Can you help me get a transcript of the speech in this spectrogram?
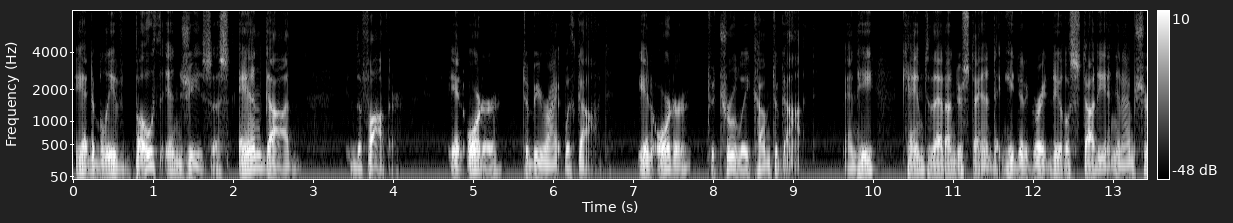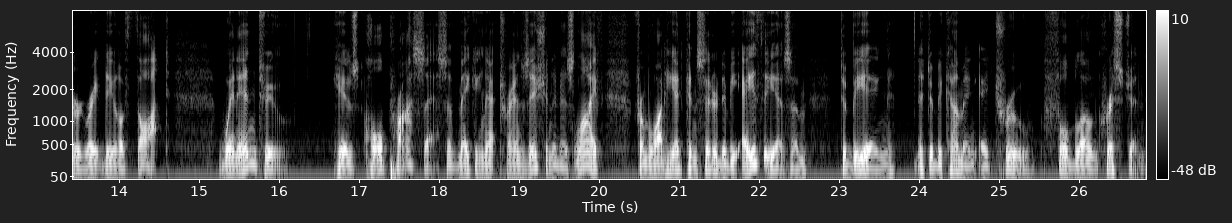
He had to believe both in Jesus and God the Father in order to be right with God, in order to truly come to God. And he came to that understanding. He did a great deal of studying, and I'm sure a great deal of thought went into his whole process of making that transition in his life from what he had considered to be atheism to being to becoming a true full-blown Christian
